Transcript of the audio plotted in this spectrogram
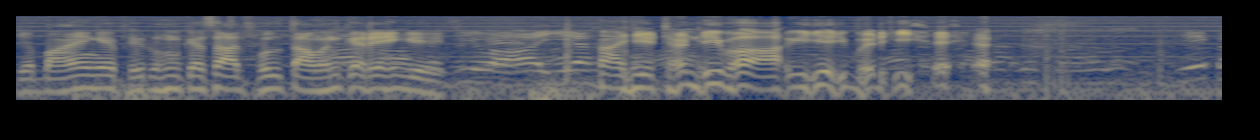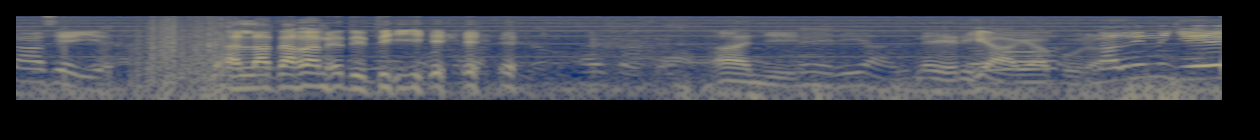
जब आएँगे फिर उनके साथ फुल तावन करेंगे। वाह आई है हाँ जी ठंडी हवा आ गई यही बड़ी है। ये कहाँ से आई है? अल्लाह ताला ने दी थी ये। हाँ जी। नहरी आ गया। पूरा। नाजरीन ये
